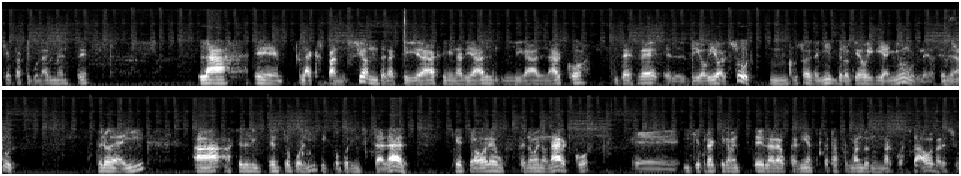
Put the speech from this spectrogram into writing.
que es particularmente la, eh, la expansión de la actividad criminalidad ligada al narco desde el Biobío al sur, incluso desde de lo que es hoy día Ñuble hacia el sur. Pero de ahí a hacer el intento político por instalar que esto ahora es un fenómeno narco eh, y que prácticamente la Araucanía se está transformando en un narcoestado, parece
